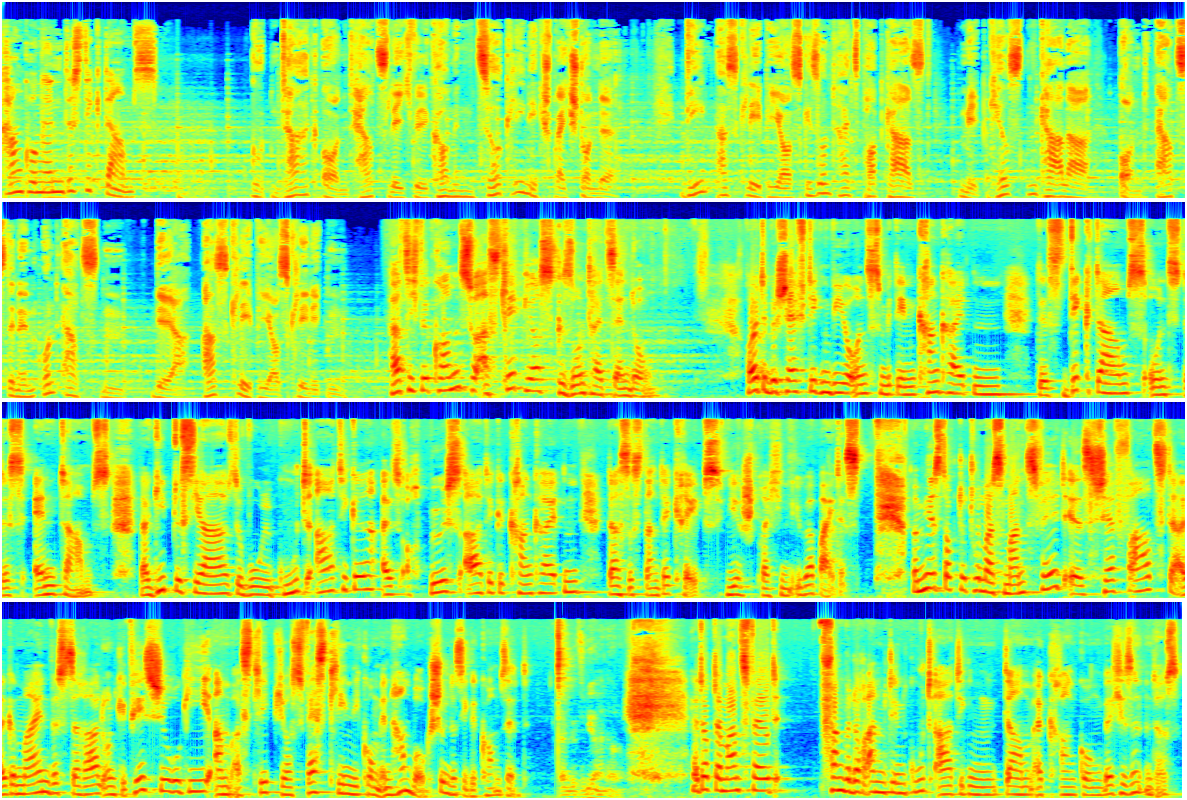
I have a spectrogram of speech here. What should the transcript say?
Erkrankungen des Dickdarms. Guten Tag und herzlich willkommen zur Klinik-Sprechstunde, dem Asklepios Gesundheitspodcast mit Kirsten Kahler und Ärztinnen und Ärzten der Asklepios Kliniken. Herzlich willkommen zur Asklepios Gesundheitssendung. Heute beschäftigen wir uns mit den Krankheiten des Dickdarms und des Enddarms. Da gibt es ja sowohl gutartige als auch bösartige Krankheiten. Das ist dann der Krebs. Wir sprechen über beides. Bei mir ist Dr. Thomas Mansfeld. Er ist Chefarzt der Allgemeinen Viszeral- und Gefäßchirurgie am Asklepios Westklinikum in Hamburg. Schön, dass Sie gekommen sind. Danke für die Einladung. Herr Dr. Mansfeld, fangen wir doch an mit den gutartigen Darmerkrankungen. Welche sind denn das?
